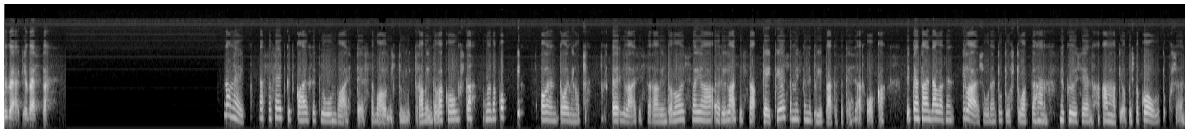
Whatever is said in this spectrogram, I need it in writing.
hyvää kevättä. No hei, tässä 70-80-luvun vaihteessa valmistunut ravintolakoulusta oleva kokki. Olen toiminut erilaisissa ravintoloissa ja erilaisissa keittiöissä, missä nyt ylipäätänsä tehdään ruokaa. Sitten sain tällaisen tilaisuuden tutustua tähän nykyiseen ammattiopistokoulutukseen,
